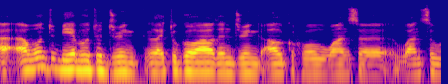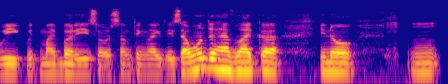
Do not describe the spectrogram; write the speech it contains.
I want to be able to drink like to go out and drink alcohol once a once a week with my buddies or something like this. I want to have like a you know mm,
